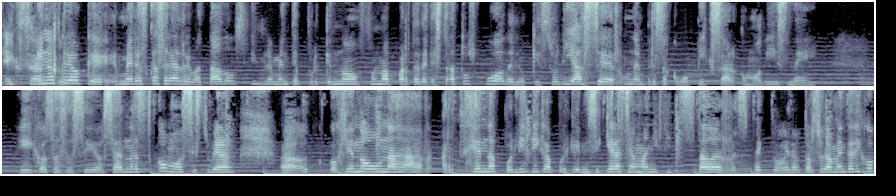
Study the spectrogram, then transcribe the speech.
Exacto. Y no creo que merezca ser arrebatado simplemente porque no forma parte del status quo de lo que solía ser una empresa como Pixar, como Disney y cosas así. O sea, no es como si estuvieran uh, cogiendo una agenda política porque ni siquiera se han manifestado al respecto. El autor solamente dijo,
